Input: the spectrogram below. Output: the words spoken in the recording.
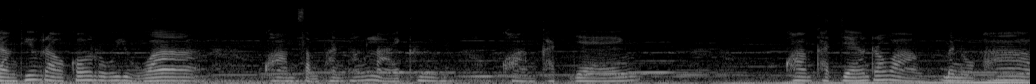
ดังที่เราก็รู้อยู่ว่า ความสัมพันธ์ทั้งหลายคือ ความขัดแย้ง ความขัดแย้งระหว่างมโนภาพ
